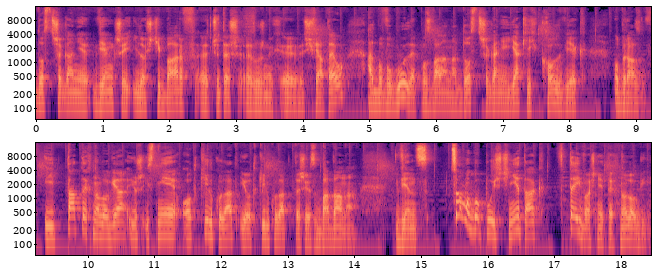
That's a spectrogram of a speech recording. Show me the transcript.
dostrzeganie większej ilości barw, e, czy też różnych e, świateł, albo w ogóle pozwala na dostrzeganie jakichkolwiek obrazów. I ta technologia już istnieje od kilku lat i od kilku lat też jest badana. Więc co mogło pójść nie tak w tej właśnie technologii?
